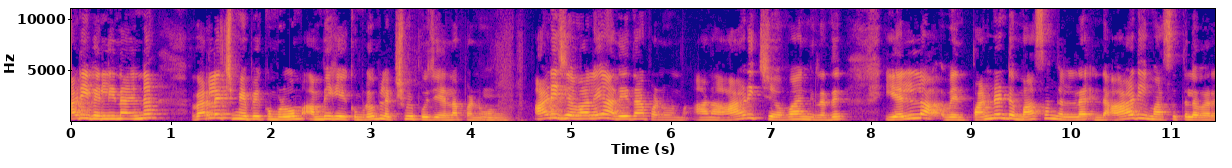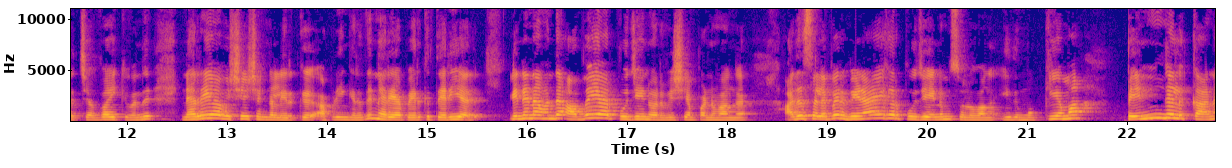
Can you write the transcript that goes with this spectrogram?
ஆடி வெள்ளினா என்ன? வரலட்சுமியை போய் கும்பிடுவோம் அம்பிகையை கும்பிடுவோம் லட்சுமி பூஜை எல்லாம் பண்ணுவோம். ஆடி செவ்வாயிலையும் அதே தான் பண்ணுவோம். ஆனா ஆடி செவ்வாய்ங்கிறது எல்லா பன்னெண்டு மாசங்கள்ல இந்த ஆடி மாசத்துல வர செவ்வாய்க்கு வந்து நிறைய விசேஷங்கள் இருக்கு அப்படிங்கிறது நிறைய பேருக்கு தெரியாது. என்னன்னா வந்து ஔவையார் பூஜைன்னு ஒரு விஷயம் பண்ணுவாங்க. அதை சில பேர் விநாயகர் பூஜைன்னு சொல்லுவாங்க. இது முக்கியமா பெண்களுக்கான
